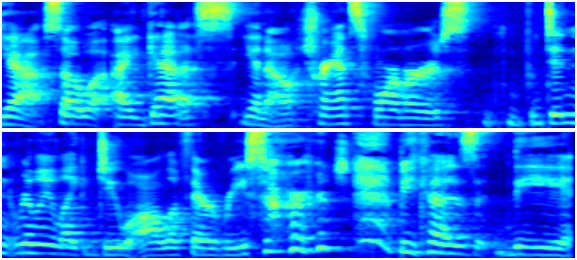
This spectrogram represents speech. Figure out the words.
yeah, so I guess, you know, Transformers didn't really like do all of their research because the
